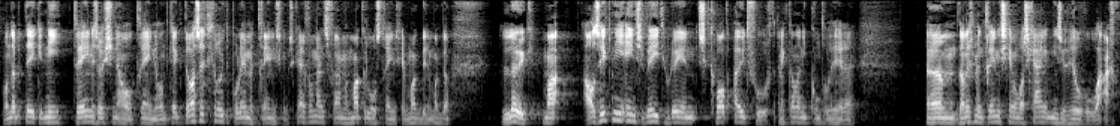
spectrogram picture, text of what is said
Want dat betekent niet trainen zoals je nou al trainen. Want kijk, dat is het grote probleem met trainingsschema's. Kijk, veel mensen vragen me los trainingsschema, mak dit, mak dat leuk. Maar als ik niet eens weet hoe je een squat uitvoert en ik kan dat niet controleren, um, dan is mijn trainingsschema waarschijnlijk niet zo heel veel waard.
